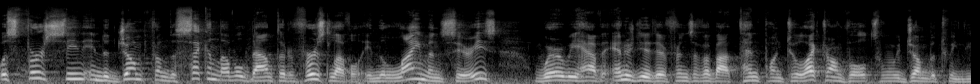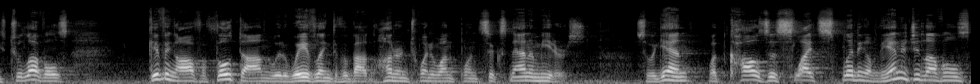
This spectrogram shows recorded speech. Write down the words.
was first seen in the jump from the second level down to the first level in the Lyman series, where we have an energy difference of about 10.2 electron volts when we jump between these two levels, giving off a photon with a wavelength of about 121.6 nanometers. So again, what causes slight splitting of the energy levels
